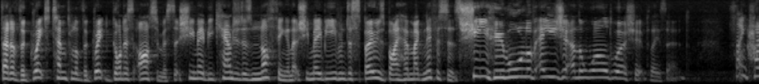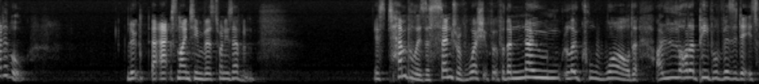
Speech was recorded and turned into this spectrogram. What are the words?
that of the great temple of the great goddess Artemis, that she may be counted as nothing and that she may be even disposed by her magnificence. She whom all of Asia and the world worship, they said. Is that incredible? Luke, uh, Acts 19, verse 27. This temple is the center of worship for, for the known local world. A lot of people visit it. It's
